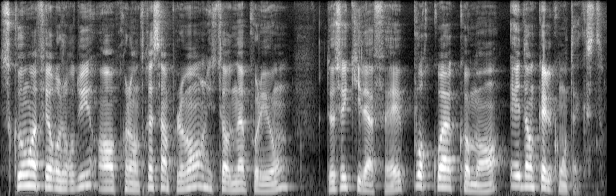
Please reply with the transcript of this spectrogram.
Ce qu'on va faire aujourd'hui en reprenant très simplement l'histoire de Napoléon, de ce qu'il a fait, pourquoi, comment et dans quel contexte.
